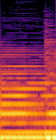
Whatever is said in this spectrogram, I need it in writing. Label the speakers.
Speaker 1: Bye.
